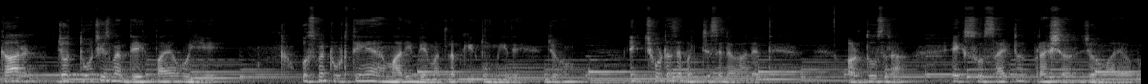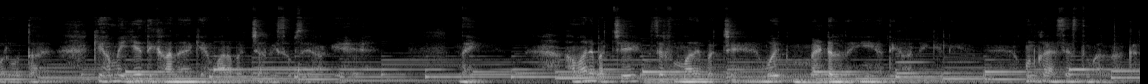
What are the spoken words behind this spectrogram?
कारण, जो दो चीज़ मैं देख पाया वो ये, उसमें टूटती हैं हमारी बेमतलब की उम्मीदें, जो हम एक छोटे से बच्चे से लगा लेते हैं। और दूसरा, एक सोसाइटल प्रेशर जो हमारे ऊपर होता है कि हमें ये दिखाना है कि हमारा बच्चा भी सबसे आगे है। नहीं, हमारे बच्चे सिर्फ़ हमारे बच्चे हैं, वो एक मेडल नहीं है दिखाने के लिए। का ऐसे इस्तेमाल ना करें।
